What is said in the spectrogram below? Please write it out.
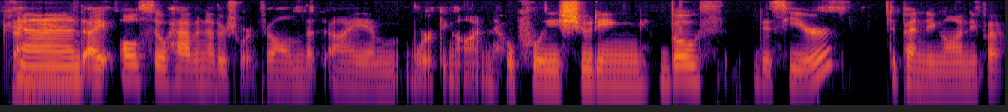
Can and you... I also have another short film that I am working on. Hopefully, shooting both this year, depending on if I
